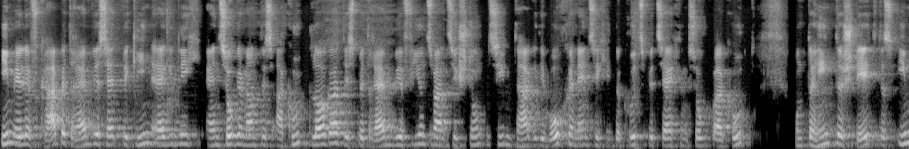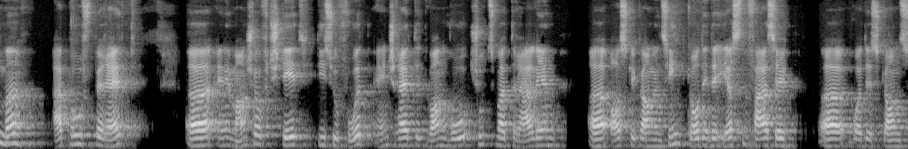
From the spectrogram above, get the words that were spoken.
Im LFK betreiben wir seit Beginn eigentlich ein sogenanntes Akutlager. Das betreiben wir 24 Stunden, sieben Tage die Woche, nennt sich in der Kurzbezeichnung SOCO Akut. Und dahinter steht, dass immer abrufbereit äh, eine Mannschaft steht, die sofort einschreitet, wann wo Schutzmaterialien äh, ausgegangen sind. Gerade in der ersten Phase äh, war das ganz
